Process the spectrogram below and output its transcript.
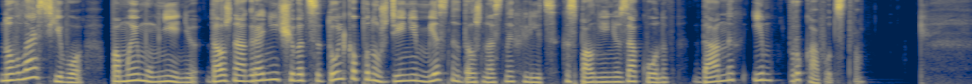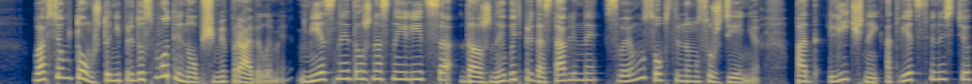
Но власть его, по моему мнению, должна ограничиваться только понуждением местных должностных лиц к исполнению законов, данных им в руководство. Во всем том, что не предусмотрено общими правилами, местные должностные лица должны быть предоставлены своему собственному суждению под личной ответственностью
